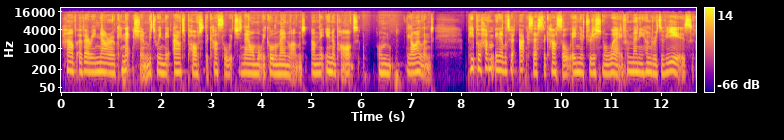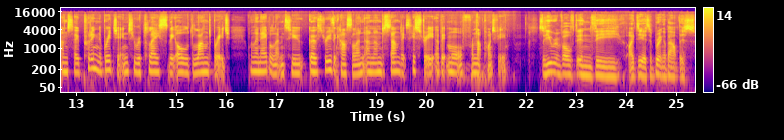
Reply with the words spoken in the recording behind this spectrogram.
have a very narrow connection between the outer part of the castle, which is now on what we call the mainland, and the inner part on the island people haven't been able to access the castle in the traditional way for many hundreds of years. And so putting the bridge in to replace the old land bridge will enable them to go through the castle and, and understand its history a bit more from that point of view. So you were involved in the idea to bring about this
